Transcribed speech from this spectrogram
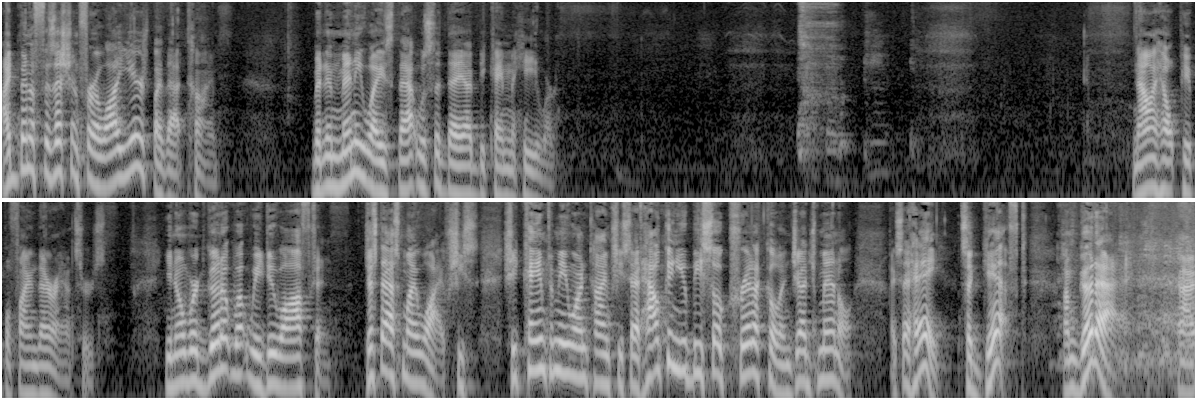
I'd been a physician for a lot of years by that time. But in many ways, that was the day I became a healer. Now I help people find their answers. You know, we're good at what we do often. Just ask my wife. She, she came to me one time. She said, How can you be so critical and judgmental? I said, Hey, it's a gift. I'm good at it. I,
